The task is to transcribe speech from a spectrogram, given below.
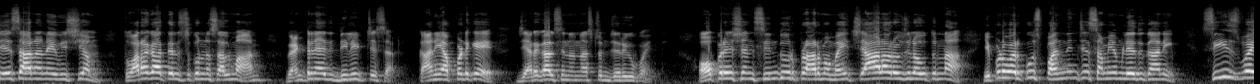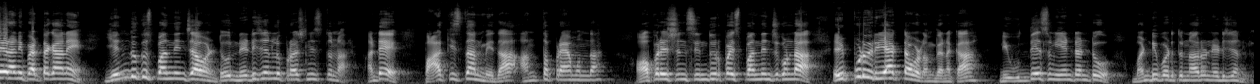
చేశాననే విషయం త్వరగా తెలుసుకున్న సల్మాన్ వెంటనే అది డిలీట్ చేశాడు. కానీ అప్పటికే జరగాల్సిన నష్టం జరిగిపోయింది. ఆపరేషన్ సింధూర్ ప్రారంభమై చాలా రోజులు అవుతున్నా ఇప్పటి వరకు స్పందించే సమయం లేదు కానీ సీజ్ ఫైర్ అని పెట్టగానే ఎందుకు స్పందించావంటూ నెటిజన్లు ప్రశ్నిస్తున్నారు. అంటే పాకిస్తాన్ మీద అంత ప్రేమ ఉందా? ఆపరేషన్ సింధూర్పై స్పందించకుండా ఎప్పుడు రియాక్ట్ అవ్వడం వెనక నీ ఉద్దేశం ఏంటంటూ మండిపడుతున్నారు నెటిజన్లు.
